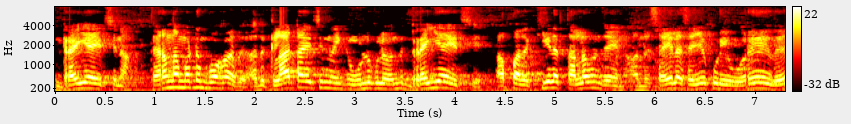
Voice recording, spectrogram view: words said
ட்ரை ஆயிடுச்சுன்னா திறந்த மட்டும் போகாது. அது கிளாட் ஆயிடுச்சுன்னு வைக்கும் உள்ளுக்குள்ளே வந்து ட்ரை ஆயிடுச்சு. அப்போ அதை கீழே தள்ளவும் செய்யணும். அந்த செயலை செய்யக்கூடிய ஒரே இது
